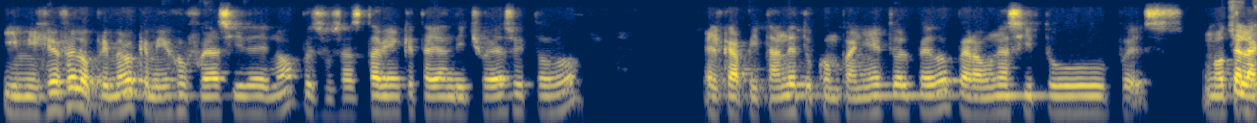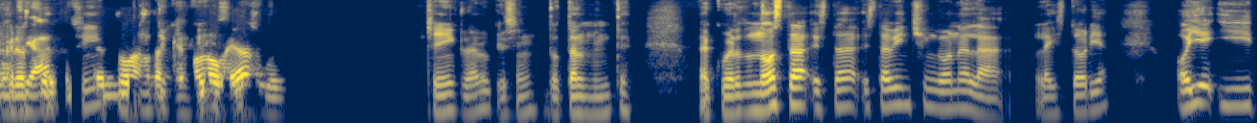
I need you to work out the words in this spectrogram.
Y mi jefe lo primero que me dijo fue así de, no, pues o sea, está bien que te hayan dicho eso y todo, el capitán de tu compañía y todo el pedo, pero aún así tú, pues, no te la creas sí, hasta que no lo veas, güey. Sí, claro que sí, totalmente. De acuerdo. No, está, está, está bien chingona la, la historia. Oye, ¿y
